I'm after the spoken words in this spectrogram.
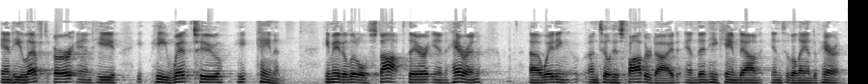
and he left Ur and he he went to Canaan. He made a little stop there in Haran, uh, waiting until his father died, and then he came down into the land of Haran.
